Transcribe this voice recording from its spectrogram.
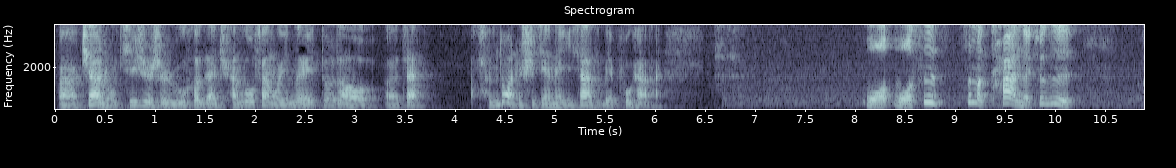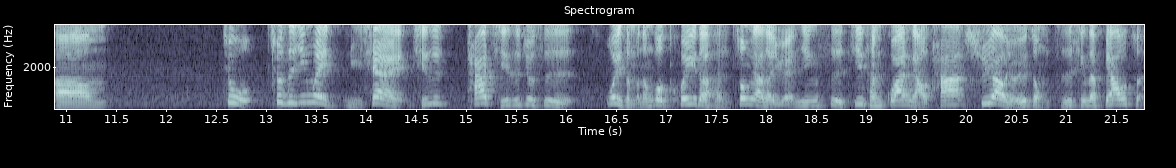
啊，这样一种机制是如何在全国范围内得到呃在很短的时间内一下子被铺开来？我我是这么看的，就是，嗯。就就是因为你现在其实它其实就是为什么能够推的很重要的原因是基层官僚他需要有一种执行的标准，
